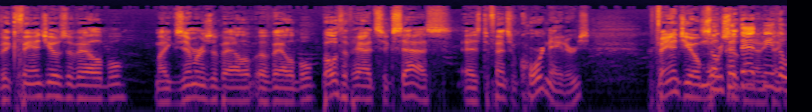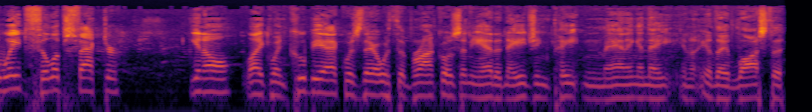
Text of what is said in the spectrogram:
Vic Fangio's available. Mike Zimmer's avail- available. Both have had success as defensive coordinators. Fangio more so could than that be anything. the Wade Phillips factor? You know, like when Kubiak was there with the Broncos and he had an aging Peyton Manning, and they, you know, you know they lost the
